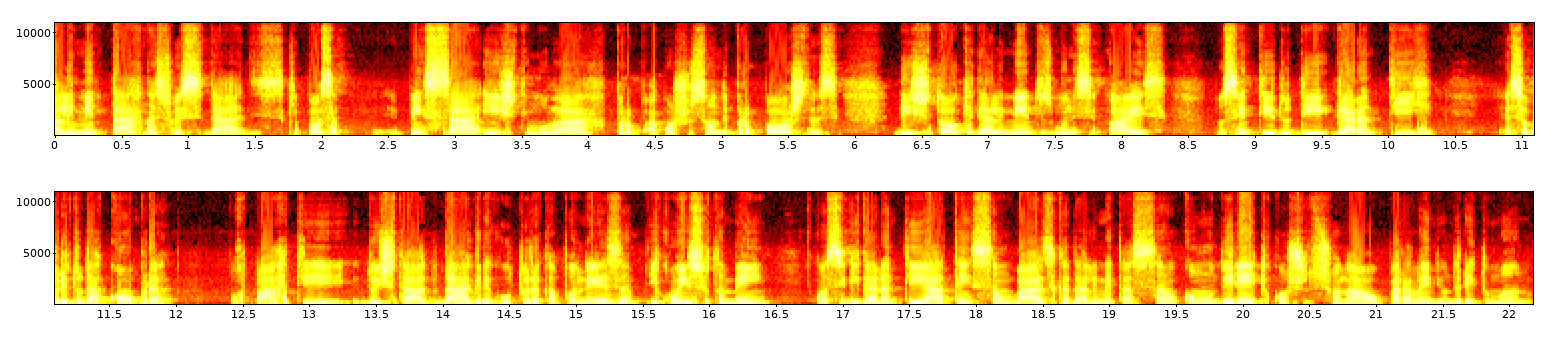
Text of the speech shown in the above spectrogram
alimentar nas suas cidades, que possa pensar e estimular a construção de propostas de estoque de alimentos municipais no sentido de garantir, é, sobretudo, a compra por parte do Estado da agricultura camponesa e, com isso, também conseguir garantir a atenção básica da alimentação como um direito constitucional, para além de um direito humano,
